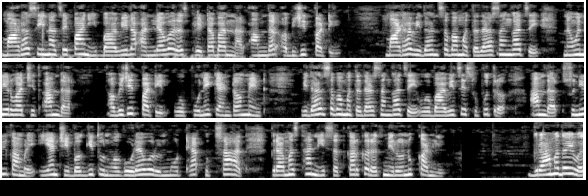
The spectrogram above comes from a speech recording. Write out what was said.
माढा सिनाचे पाणी बावीला आणल्यावरच फेटा बांधणार आमदार अभिजित पाटील. माढा विधानसभा मतदारसंघाचे नवनिर्वाचित आमदार अभिजित पाटील व पुणे कॅन्टॉनमेंट विधानसभा मतदारसंघाचे व बावीचे सुपुत्र आमदार सुनील कांबळे यांची बग्गीतून व घोड्यावरून मोठ्या उत्साहात ग्रामस्थांनी सत्कार करत मिरवणूक काढली. ग्रामदैवत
